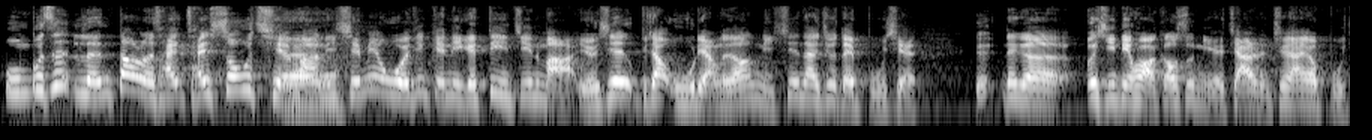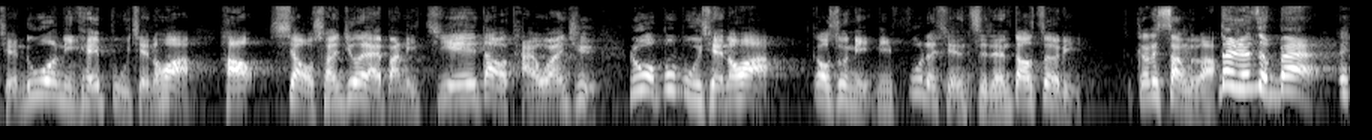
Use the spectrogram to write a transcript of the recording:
我们不是人到了才才收钱嘛？你前面我已经给你一个定金了嘛。有一些比较无良的，然后你现在就得补钱。那个卫星电话告诉你的家人，现在要补钱。如果你可以补钱的话，好，小船就会来把你接到台湾去。如果不补钱的话，告诉你，你付了钱只能到这里。刚才上了啊？那人怎么办？哎，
